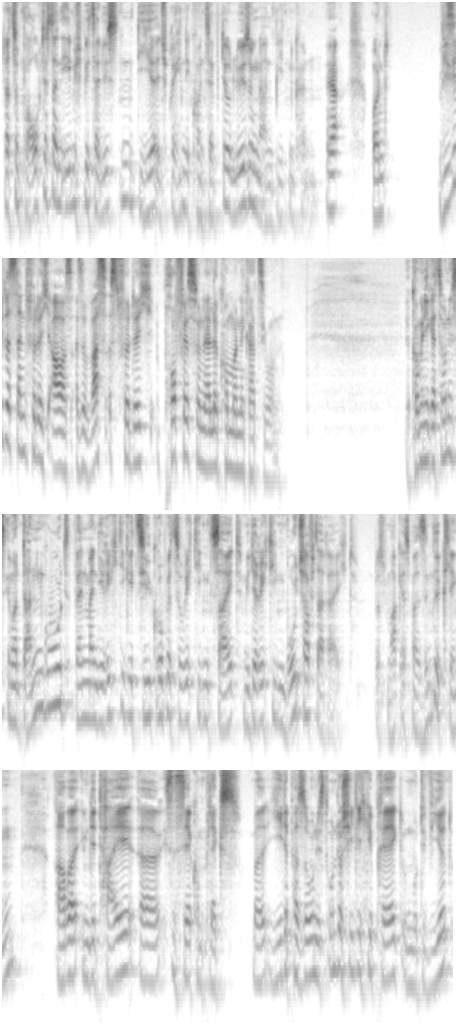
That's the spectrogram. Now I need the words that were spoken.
Dazu braucht es dann eben Spezialisten, die hier entsprechende Konzepte und Lösungen anbieten können. Ja, und wie sieht es denn für dich aus? Also was ist für dich professionelle Kommunikation? Kommunikation ist immer dann gut, wenn man die richtige Zielgruppe zur richtigen Zeit mit der richtigen Botschaft erreicht. Das mag erstmal simpel klingen, aber im Detail äh, ist es sehr komplex, weil jede Person ist unterschiedlich geprägt und motiviert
